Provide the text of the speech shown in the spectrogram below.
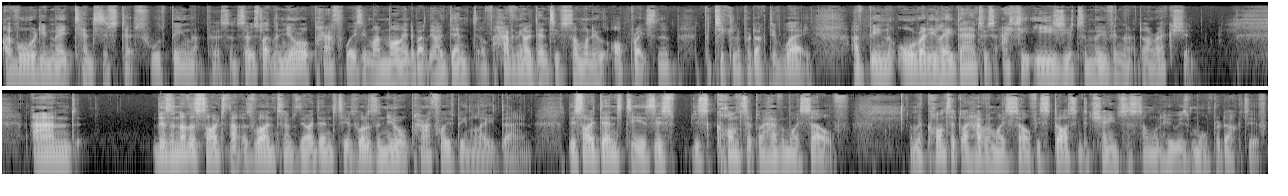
I've already made tentative steps towards being that person. So it's like the neural pathways in my mind about the identity of having the identity of someone who operates in a particular productive way have been already laid down. So it's actually easier to move in that direction. And there's another side to that as well in terms of the identity, as well as the neural pathways being laid down. This identity is this, this concept I have of myself. And the concept I have of myself is starting to change to someone who is more productive.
